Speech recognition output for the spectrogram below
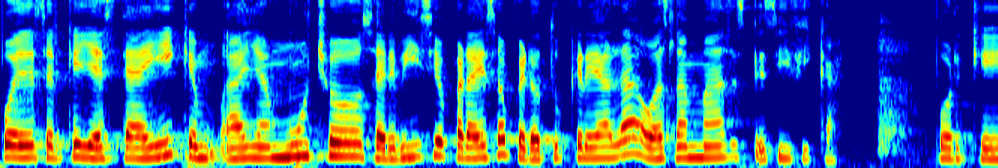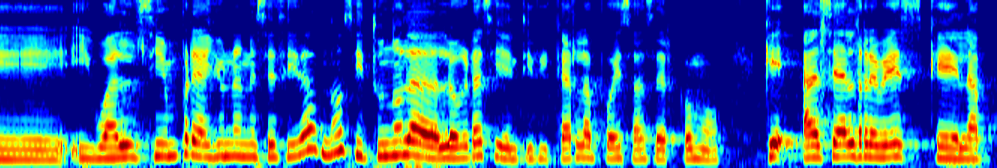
puede ser que ya esté ahí, que haya mucho servicio para eso, pero tú créala o hazla más específica. Porque igual siempre hay una necesidad, ¿no? Si tú no la logras identificar, la puedes hacer como que hace al revés, que la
